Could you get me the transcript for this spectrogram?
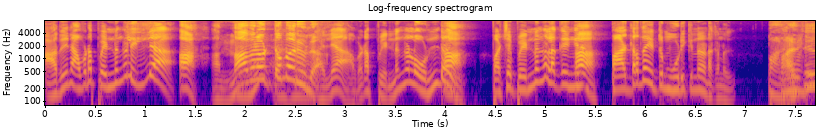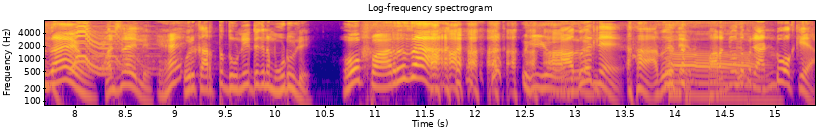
അതിന് അവിടെ പെണ്ണുങ്ങളില്ല. ആ അന്നാ അവനൊട്ടും വരൂല. അല്ല അവിടെ പെണ്ണുങ്ങളുണ്ട്. ആ. പക്ഷെ പെണ്ണുങ്ങളൊക്കെ ഇങ്ങനെ പടതയിട്ട് മൂടിക്കുന്ന നടക്കണത്. പഴുതായോ മനസ്സിലായില്ലേ? ഒരു കറുത്ത തുണിയിട്ട് ഇങ്ങനെ മൂടൂലേ? ഓ പറുതാ? അത് തന്നെ. അത് തന്നെ. പറഞ്ഞു വന്നപ്പോ രണ്ടും ഒക്കെയാ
